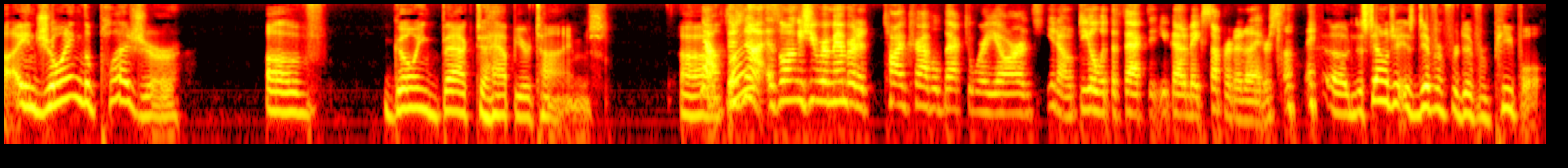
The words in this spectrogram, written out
uh, enjoying the pleasure of going back to happier times. Uh, No, there's right? not. As long as you remember to time travel back to where you are and you know deal with the fact that you've got to make supper tonight or something. Uh, nostalgia is different for different people.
